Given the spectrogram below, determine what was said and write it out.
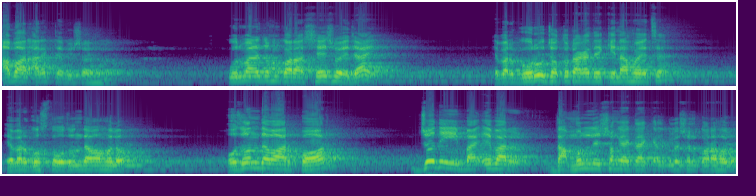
আবার আরেকটা বিষয় হলো, কুরবানি যখন করা শেষ হয়ে যায়, এবার গরু যত টাকা দিয়ে কেনা হয়েছে, এবার গোস্ত ওজন দেওয়া হলো ওজন দেওয়ার পর যদি বা এবার দাম মূল্যের সঙ্গে একটা ক্যালকুলেশন করা হলো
